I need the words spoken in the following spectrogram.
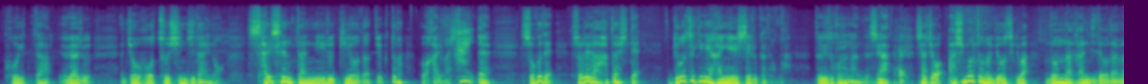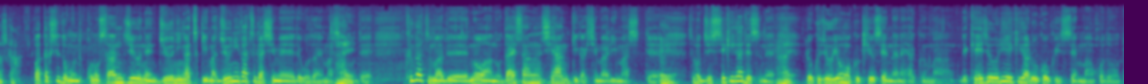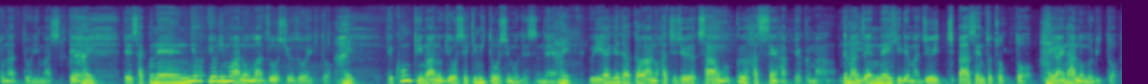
こういったいわゆる情報通信時代の最先端にいる企業だということが分かりました。はい、えそこでそれが果たして業績に反映しているかどうか。というところなんですが、はい、社長足元の業績はどんな感じでございますか？私どもこの30年12月期今12月が指名でございますので、はい、9月までのあの第3四半期が決まりまして、ええ、その実績がですね、はい、64億9700万。で経常利益が6億1000万ほどとなっておりまして、はい、で昨年よりもあの、まあ、増収増益と。はいで今期のあの業績見通しもですね、はい、売上高はあの83億8800万。で、まあ、前年比でまあ11%ちょっとぐらいのあの伸びと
